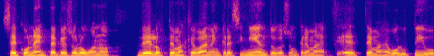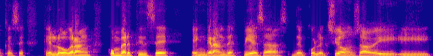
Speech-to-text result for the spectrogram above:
se conecta, que eso es lo bueno de los temas que van en crecimiento, que son eh, temas evolutivos, que, se, que logran convertirse en grandes piezas de colección, ¿sabes? Y,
